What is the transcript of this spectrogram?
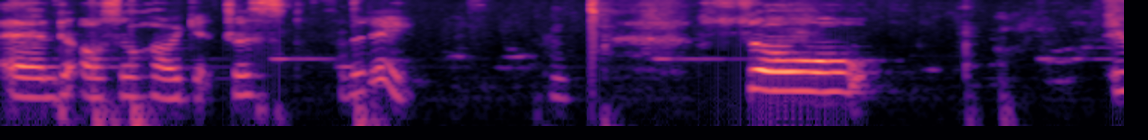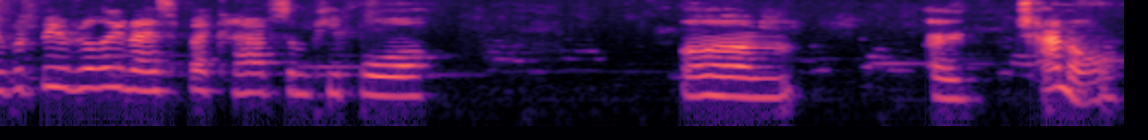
and also how I get dressed for the day. So it would be really nice if I could have some people on our channel.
